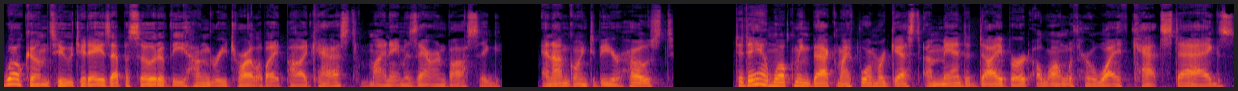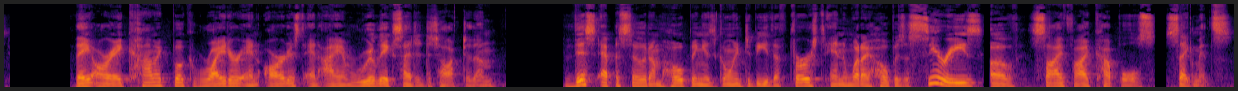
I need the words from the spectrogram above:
Welcome to today's episode of the Hungry Trilobite podcast. My name is Aaron Bossig, and I'm going to be your host. Today I'm welcoming back my former guest Amanda Deibert along with her wife Cat Staggs. They are a comic book writer and artist, and I am really excited to talk to them. This episode, I'm hoping, is going to be the first in what I hope is a series of sci fi couples segments.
